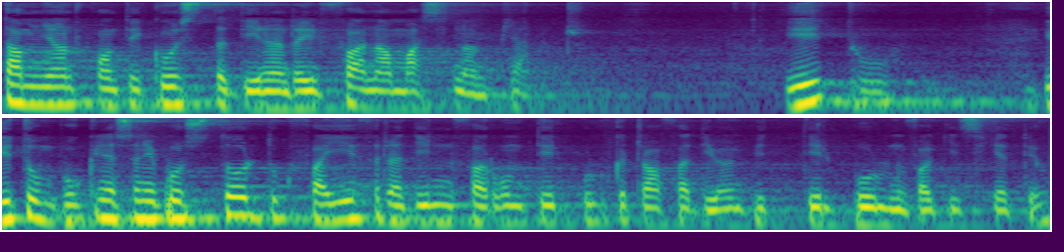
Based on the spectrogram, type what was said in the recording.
tamin'ny andro Pantekosta dia nandray ny Fanahy Masina ny mpianatra. Eto, eto amin'ny bokin'ny Asan'ny Apôstôly, toko fahaefatra, andininy faharoa amby telopolo ka hatramin'ny fahadimy amby telopolo novakintsika teo,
